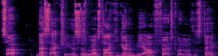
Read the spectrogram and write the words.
So that's actually, this is most likely going to be our first win with this deck.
